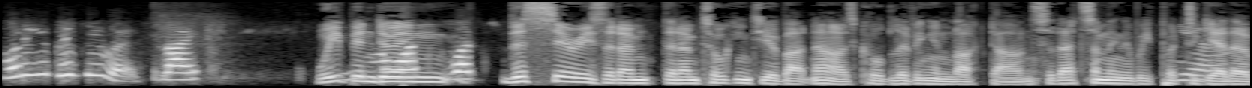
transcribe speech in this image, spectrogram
What are you busy with? Like, We've been doing what, this series that I'm that I'm talking to you about now is called Living in Lockdown. So that's something that we put yeah. together,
